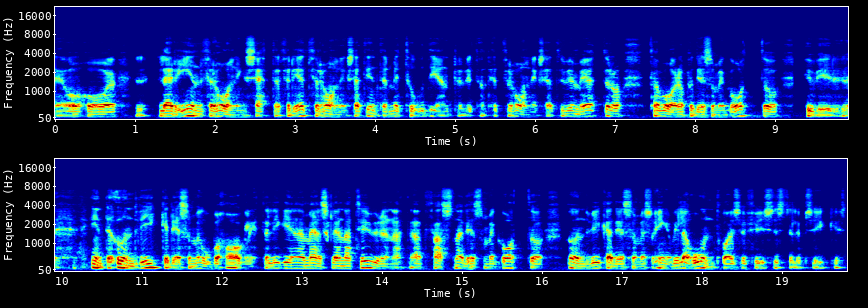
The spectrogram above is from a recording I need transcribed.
eh, och, och lär in förhållningssättet, för det är ett förhållningssätt, inte en metod egentligen, utan det är ett förhållningssätt hur vi möter och tar vara på det som är gott och hur vi inte undviker det som är obehagligt. Det ligger i den mänskliga naturen att, att fastna i det som är gott och undvika det som är så, ingen vill ha ont, vare sig fysiskt eller psykiskt.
